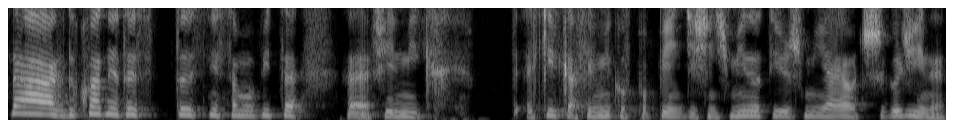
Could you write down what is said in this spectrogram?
Tak, dokładnie, to jest, to jest niesamowite. E, filmik, e, kilka filmików po 5-10 minut i już mijają 3 godziny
